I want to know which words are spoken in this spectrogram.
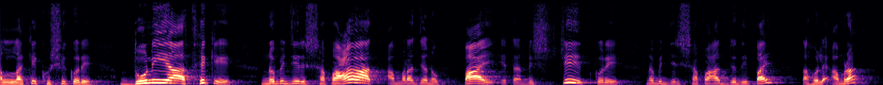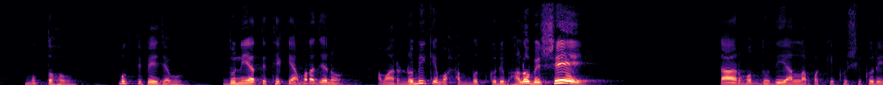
আল্লাহকে খুশি করে দুনিয়া থেকে নবীজির সাফাত আমরা যেন পাই, এটা নিশ্চিত করে নবীজির সাফাত যদি পাই, তাহলে আমরা মুক্ত হব। মুক্তি পেয়ে যাব। দুনিয়াতে থেকে আমরা যেন আমার নবীকে মোহাব্বত করে ভালোবেসে তার মধ্য দিয়ে আল্লাহ পাককে খুশি করে,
